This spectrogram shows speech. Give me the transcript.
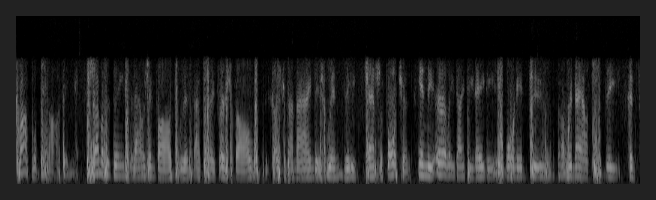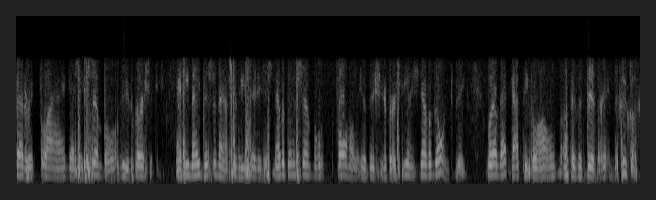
problem solving. Some of the things that I was involved with, I'd say, first of all, the comes to my mind is when the Chancellor Fortune in the early 1980s wanted to uh, renounce the Confederate flag as a symbol of the university. And he made this announcement. He said it has never been a symbol formally of this university, and it's never going to be. Well, that got people all up in the dither, the Ku Klux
